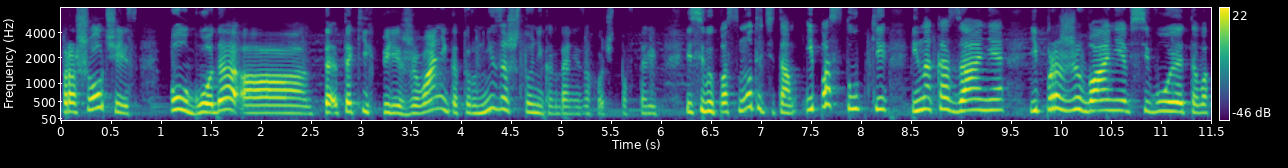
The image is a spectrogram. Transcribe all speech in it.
прошел через полгода а, таких переживаний, которые ни за что никогда не захочет повторить. Если вы посмотрите там и поступки, и наказания, и проживание всего этого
